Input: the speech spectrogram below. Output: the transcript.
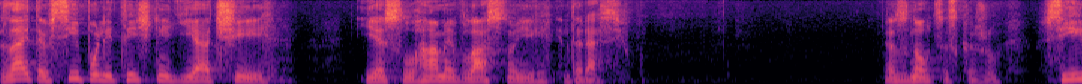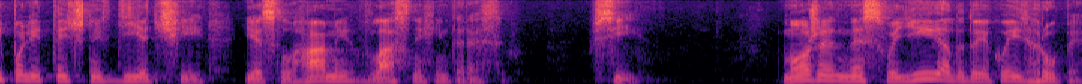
Знаєте, всі політичні діячі є слугами власної інтересів. Я знов це скажу. Всі політичні діячі є слугами власних інтересів. Всі. Може, не свої, але до якоїсь групи.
